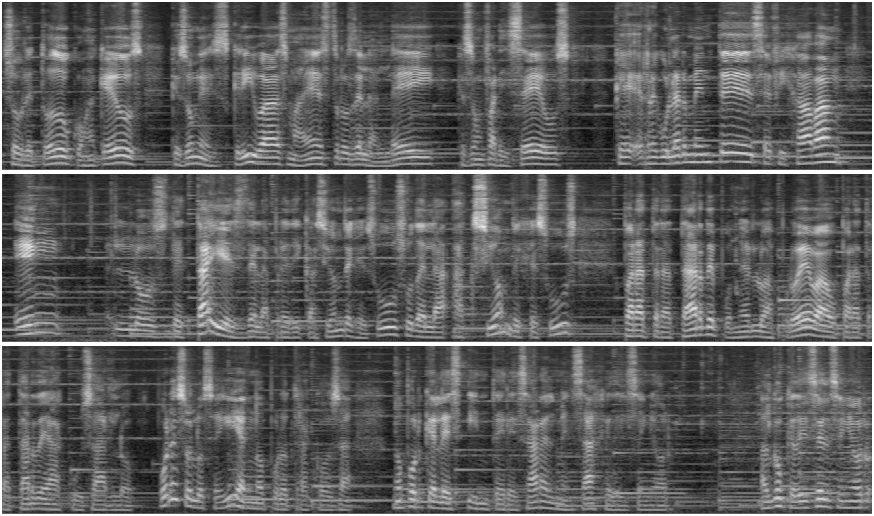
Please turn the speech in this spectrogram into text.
sobre todo con aquellos que son escribas, maestros de la ley, que son fariseos, que regularmente se fijaban en los detalles de la predicación de Jesús o de la acción de Jesús para tratar de ponerlo a prueba o para tratar de acusarlo. Por eso lo seguían, no por otra cosa no porque les interesara el mensaje del Señor. Algo que dice el Señor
